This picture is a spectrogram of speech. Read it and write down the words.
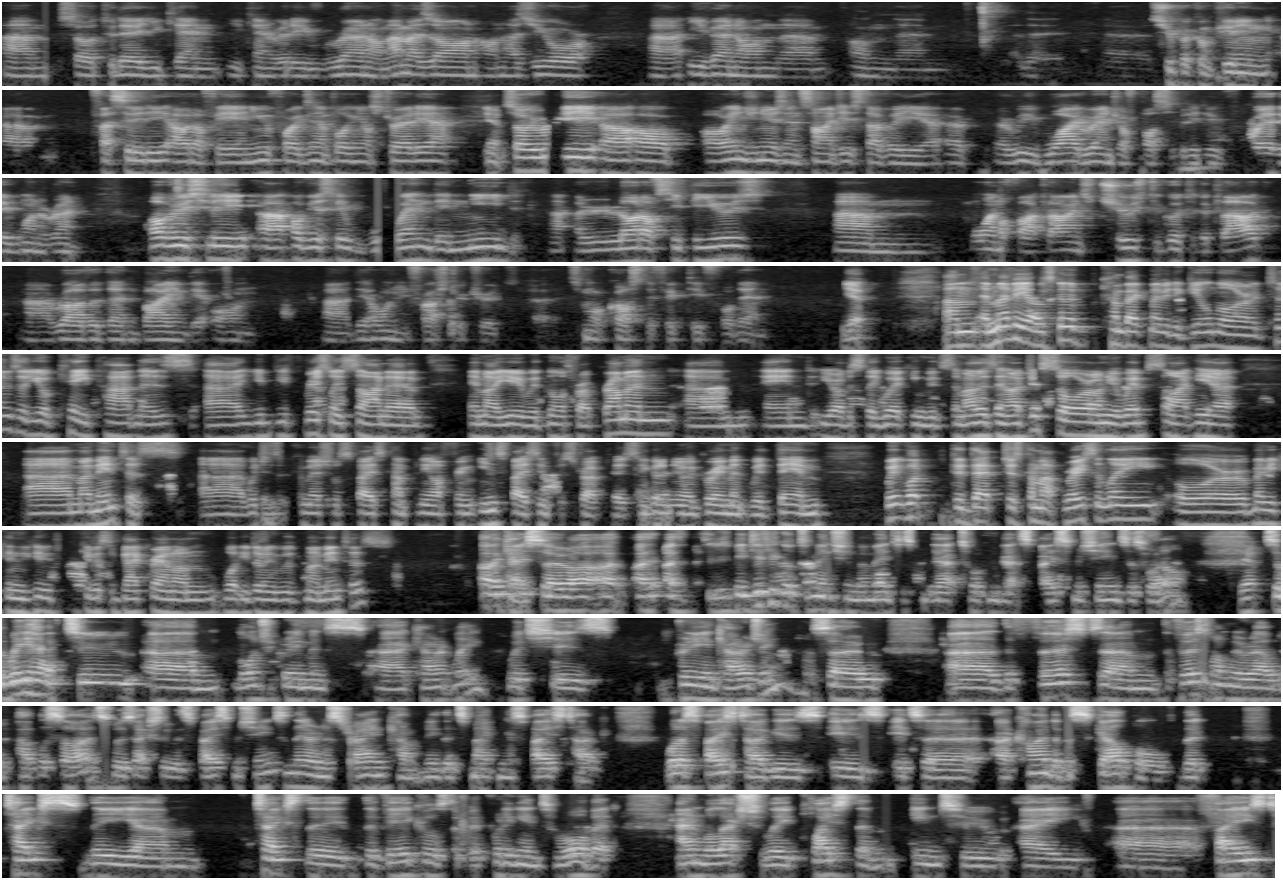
Um, so today you can you can really run on Amazon, on Azure, uh, even on um, on um, the uh, supercomputing um, facility out of ANU, for example, in Australia. Yep. So really, uh, our our engineers and scientists have a, a, a really wide range of possibilities where they want to run. Obviously, uh, obviously, when they need a lot of CPUs, um, one of our clients choose to go to the cloud uh, rather than buying their own uh, their own infrastructure. It's, uh, it's, more cost effective for them. Yep. Um, and maybe I was going to come back maybe to Gilmour in terms of your key partners. Uh, you, have recently signed a MOU with Northrop Grumman, um, and you're obviously working with some others. And I just saw on your website here uh, Momentus, uh, which is a commercial space company offering in-space infrastructure. So you've got a new agreement with them. Wait, what did that just come up recently, or maybe can you give us a background on what you're doing with Momentus? Okay, so uh, I, I, it'd be difficult to mention Momentus without talking about space machines as well. Yep. So we have two um, launch agreements uh, currently, which is pretty encouraging. So uh, the first um, the first one we were able to publicise was actually with Space Machines, and they're an Australian company that's making a space tug. What a space tug is is it's a, a kind of a scalpel that takes the um, takes the, the vehicles that we're putting into orbit and will actually place them into a uh, phased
